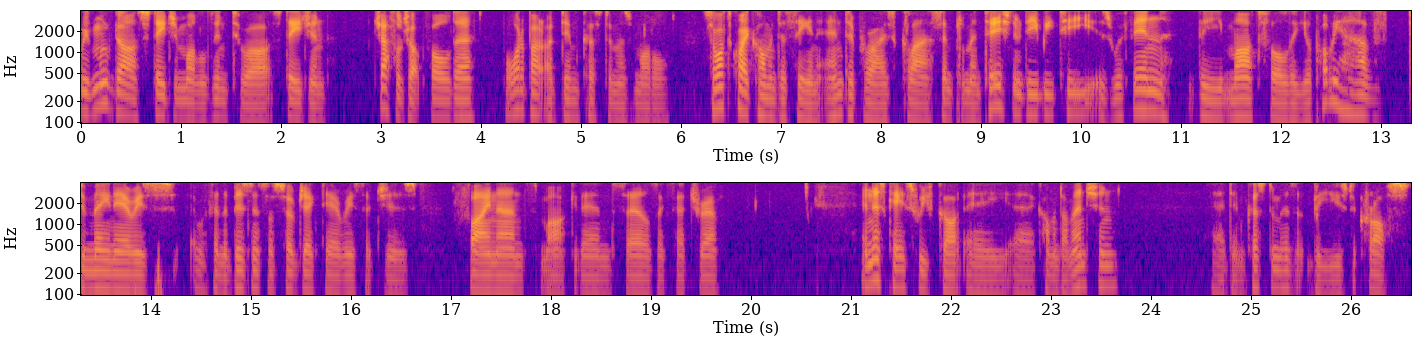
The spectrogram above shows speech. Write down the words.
We've moved our staging models into our staging Jaffle Shop folder, but what about our DIM customers model? So what's quite common to see in enterprise class implementation of DBT is within the Mart folder, you'll probably have domain areas within the business or subject areas such as finance, marketing, sales, etc. In this case, we've got a, a common dimension, uh, DIM customers that will be used across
